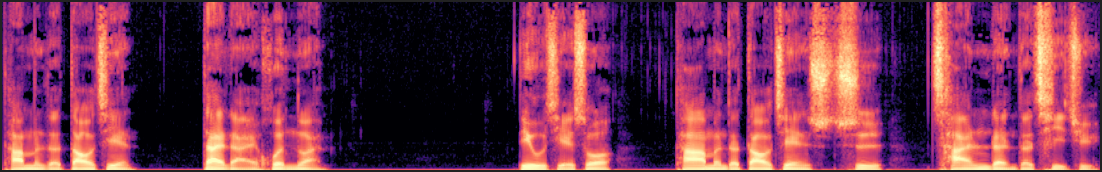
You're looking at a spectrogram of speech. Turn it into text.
他们的刀剑带来混乱。第五节说，他们的刀剑是残忍的器具。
